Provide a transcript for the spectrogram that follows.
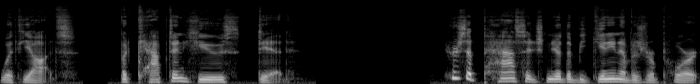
with yachts. But Captain Hughes did. Here's a passage near the beginning of his report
